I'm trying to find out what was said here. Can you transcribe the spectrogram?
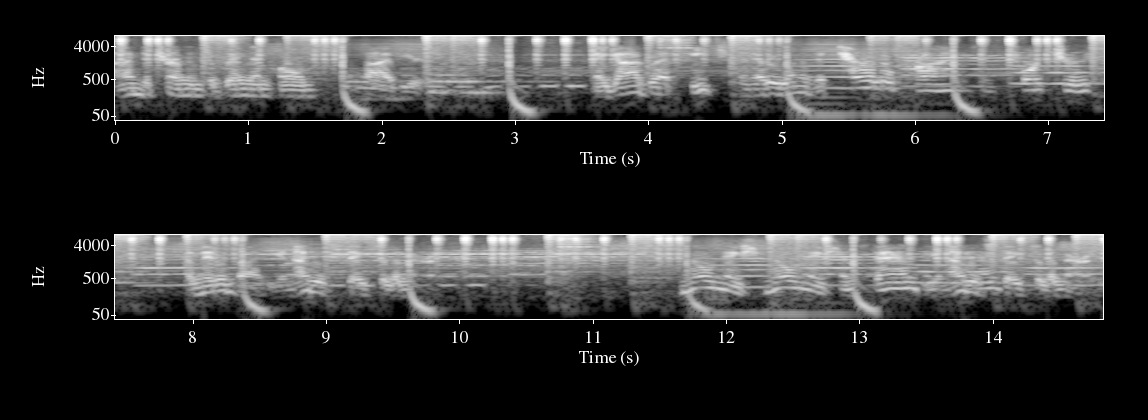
I'm determined to bring them home five years. May God bless each and every one of the terrible crimes and tortures committed by the United States of America. No nation, no nation stands the United States of America.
